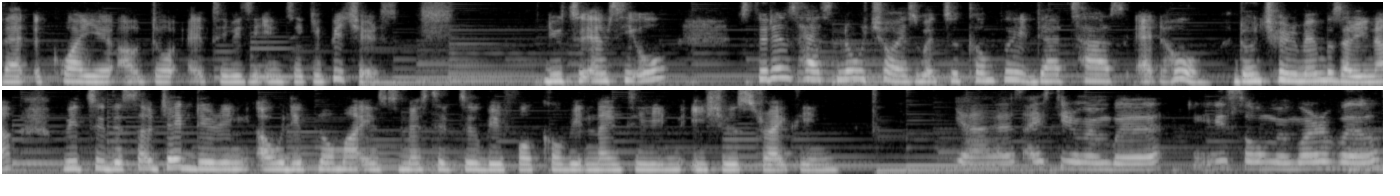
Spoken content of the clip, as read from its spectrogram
that acquire outdoor activity in taking pictures. Due to MCO, students has no choice but to complete their task at home. Don't you remember, Zarina? We took the subject during our diploma in semester 2 before COVID-19 issues striking. Yes, I still remember. It is so memorable.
